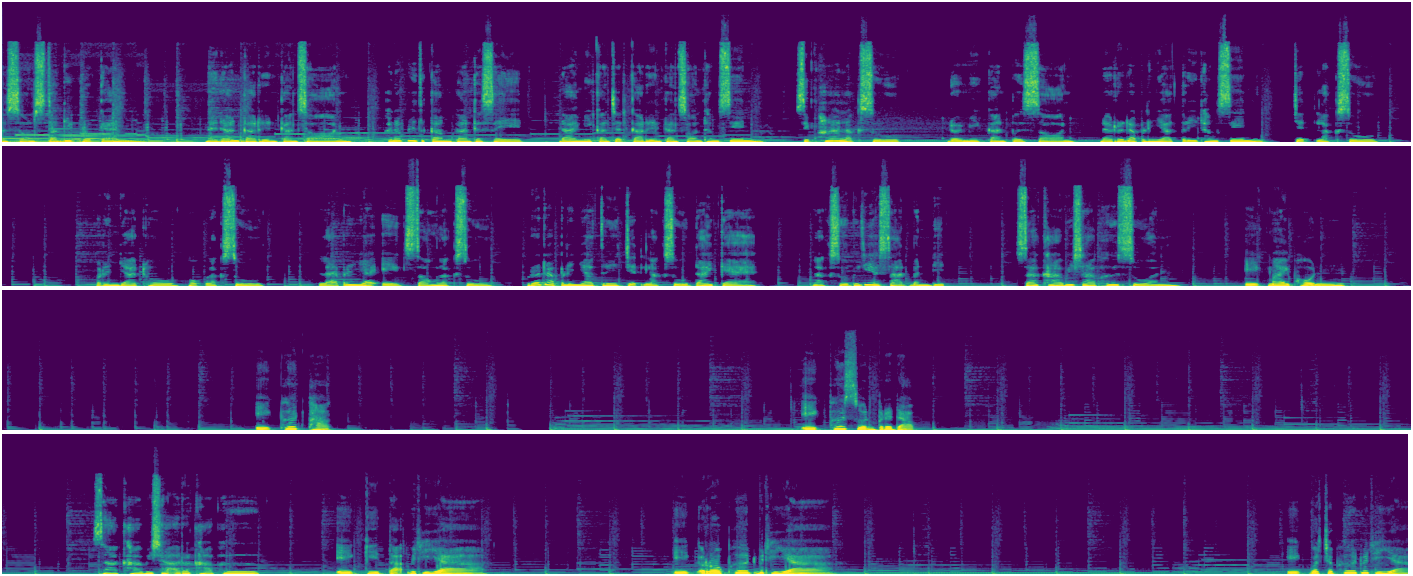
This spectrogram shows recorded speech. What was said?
การสอน Study Program ในด้านการเรียนการสอน คณะผลิตกรรมการเกษตร ได้มีการจัดการเรียนการสอนทั้งสิ้น 15 หลักสูตร โดยมีการเปิดสอนในระดับปริญญาตรีทั้งสิ้น 7 หลักสูตร ปริญญาโท 6 หลักสูตร และปริญญาเอก 2 หลักสูตร ระดับปริญญาตรี 7 หลักสูตรได้แก่ หลักสูตรวิทยาศาสตร์บัณฑิต สาขาวิชาพืชสวน เอกไม้ผล เอกพืชผัก เอกพืชสวนประดับ สาขาวิชาอารักขาพืช เอกกีตวิทยา เอกโรคพืชวิทยา เอกวัชพืชวิทยา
